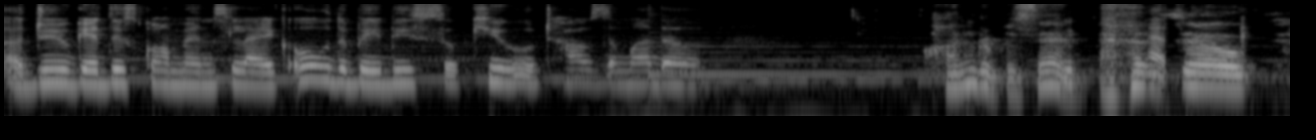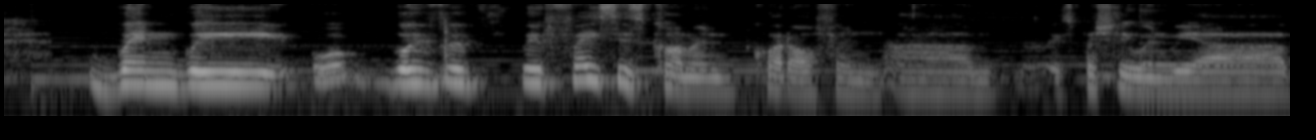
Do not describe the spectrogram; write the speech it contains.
uh, do you get these comments like, "Oh, the baby's so cute. How's the mother?" Hundred percent. So when we we we we face this comment quite often, um, especially when we are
